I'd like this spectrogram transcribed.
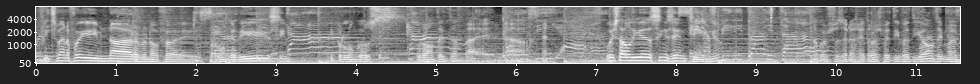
O fim de semana foi enorme, não foi? Prolongadíssimo. E prolongou-se por ontem também. Não. Hoje está um dia cinzentinho. Não vamos fazer a retrospectiva de ontem, mas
